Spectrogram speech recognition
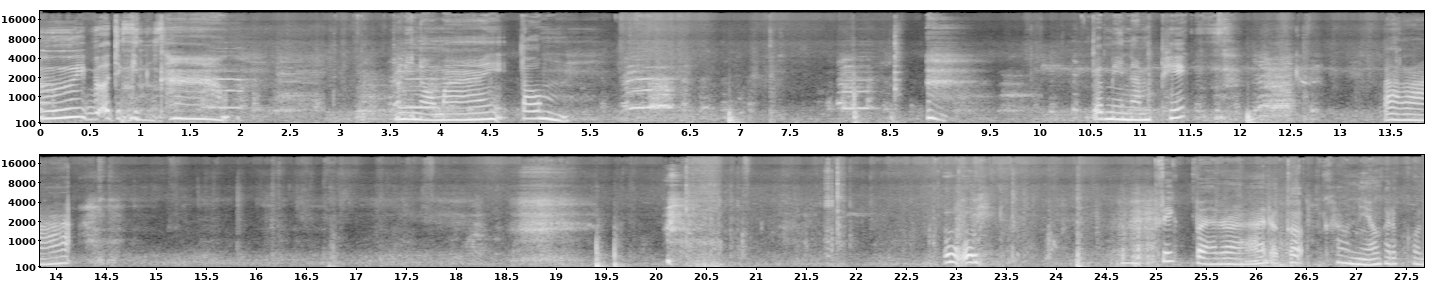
เอ้ยเราจะกินข้าว มีหน่อไม้ต้ม ก็มีน้ำพริก ปลาร้า อุ้ยพริกปลาร้าแล้วก็ข้าวเหนียวค่ะทุกคน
